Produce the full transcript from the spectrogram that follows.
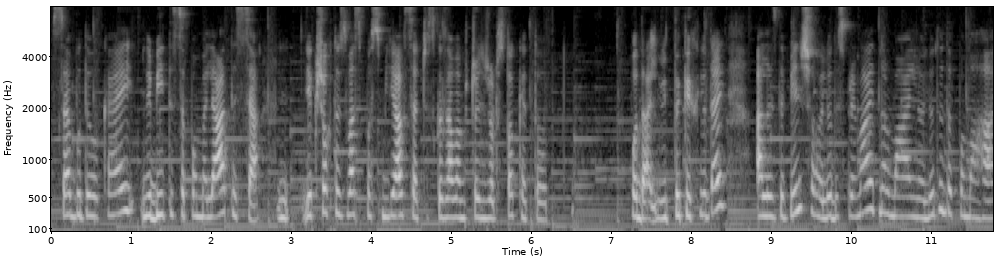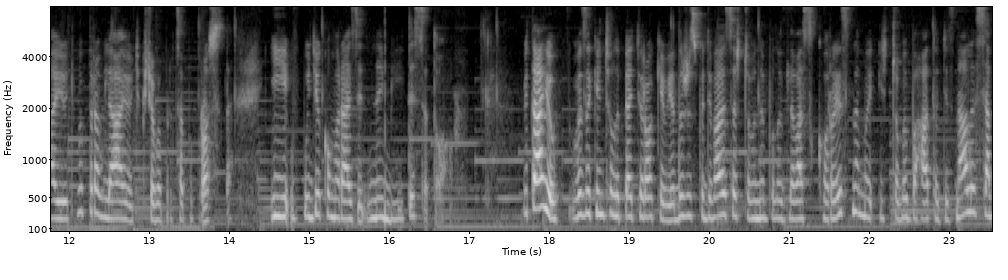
все буде окей, не бійтеся помилятися. Якщо хтось з вас посміявся чи сказав вам щось жорстоке, то подалі від таких людей, але здебільшого люди сприймають нормально, люди допомагають, виправляють, якщо ви про це попросите. І в будь-якому разі не бійтеся того. Вітаю! Ви закінчили 5 років. Я дуже сподіваюся, що вони були для вас корисними і що ви багато дізналися,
